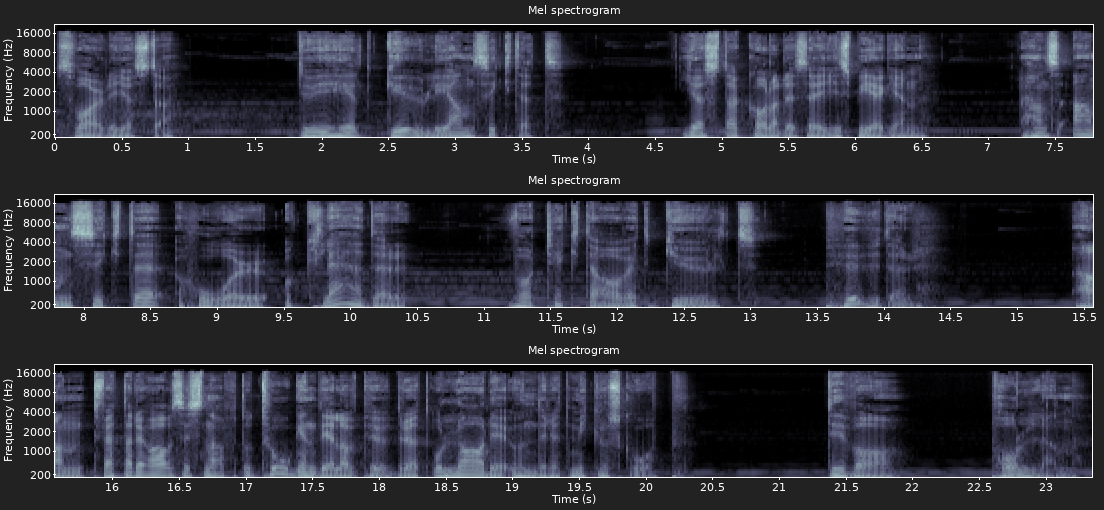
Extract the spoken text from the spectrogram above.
svarade Gösta. “Du är helt gul i ansiktet.” Gösta kollade sig i spegeln. Hans ansikte, hår och kläder var täckta av ett gult puder. Han tvättade av sig snabbt och tog en del av pudret och la det under ett mikroskop. Det var pollen.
